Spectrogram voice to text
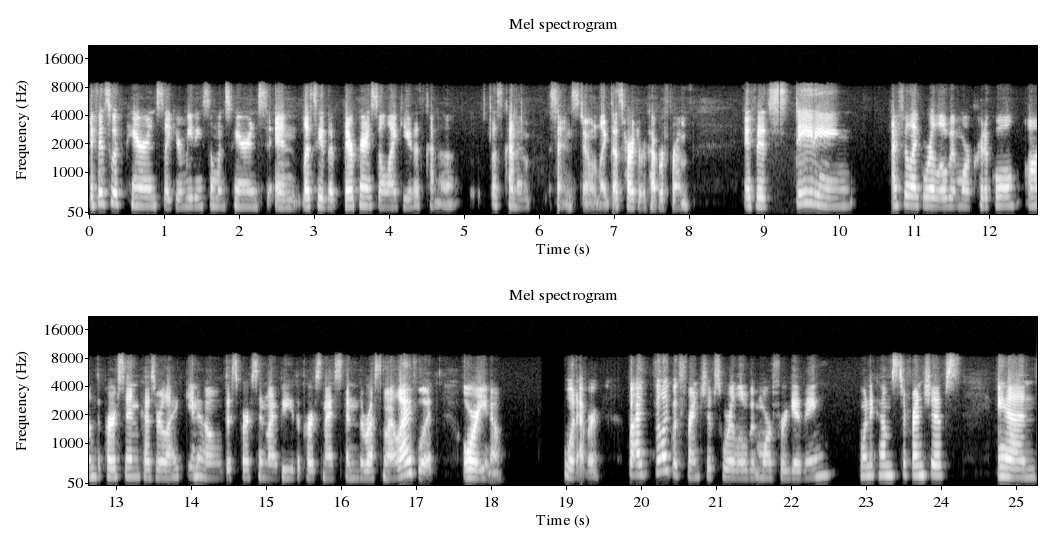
If it's with parents, like you're meeting someone's parents, and let's say that their parents don't like you, that's kind of that's kind of set in stone. Like that's hard to recover from. If it's dating, I feel like we're a little bit more critical on the person because we're like, you know, this person might be the person I spend the rest of my life with, or you know, whatever. But I feel like with friendships, we're a little bit more forgiving when it comes to friendships. And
